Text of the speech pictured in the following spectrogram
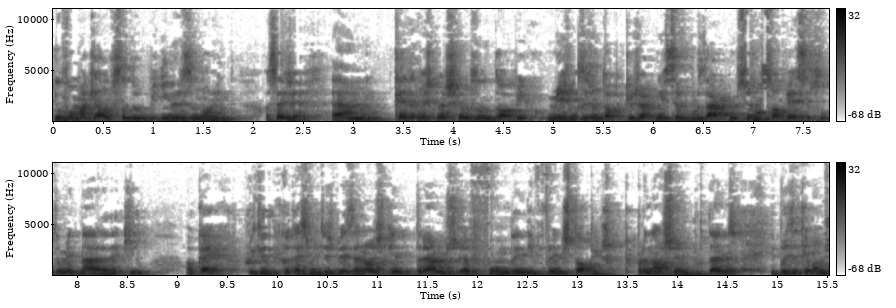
eu vou-me àquela questão do beginner's mind. Ou seja, um, cada vez que nós chegamos a um tópico, mesmo que seja um tópico que eu já conheço, abordar como se eu não soubesse absolutamente nada daquilo. Ok? Porque aquilo que acontece muitas vezes é nós entramos a fundo em diferentes tópicos que para nós são importantes e depois acabamos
